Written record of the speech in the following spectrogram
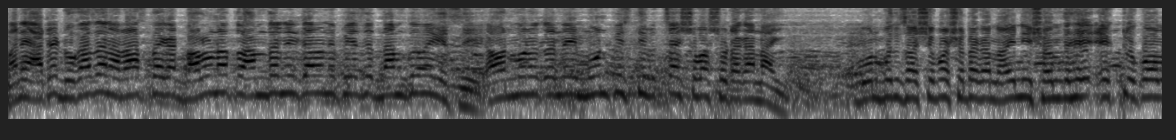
মানে হাটে ঢোকা যায় না রাস্তাঘাট ভালো না তো আমদানির কারণে পেঁয়াজের দাম কমে গেছে। আমার মনে করেন এই মন পিস্তি চারশো পাঁচশো টাকা নাই। মন প্রতি চারশো পাঁচশো টাকা নাই নিঃসন্দেহে একটু কম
